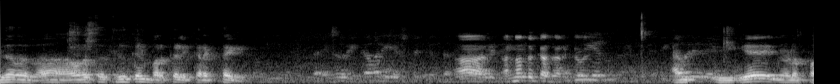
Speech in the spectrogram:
ಇದಾರಲ್ಲ ಅವ್ರ ಹತ್ರ ತಿಳ್ಕೊಂಡು ಬರ್ಕೊಳ್ಳಿ ಕರೆಕ್ಟಾಗಿ ಹನ್ನೊಂದಕ್ಕ ಸರ್ ಹೀಗೆ ನೋಡಪ್ಪ.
